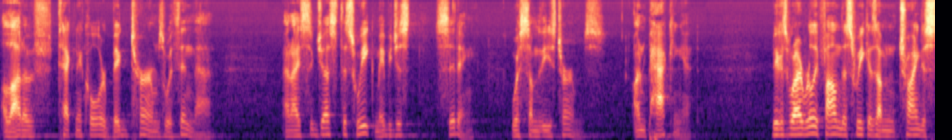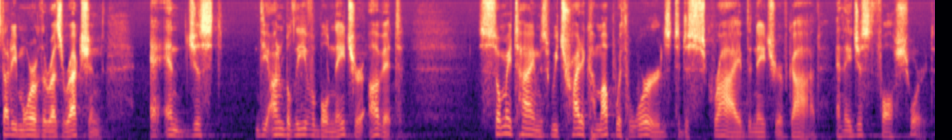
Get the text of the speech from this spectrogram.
a lot of technical or big terms within that. And I suggest this week maybe just sitting with some of these terms, unpacking it. Because what I really found this week as I'm trying to study more of the resurrection and just the unbelievable nature of it so many times we try to come up with words to describe the nature of God, and they just fall short.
